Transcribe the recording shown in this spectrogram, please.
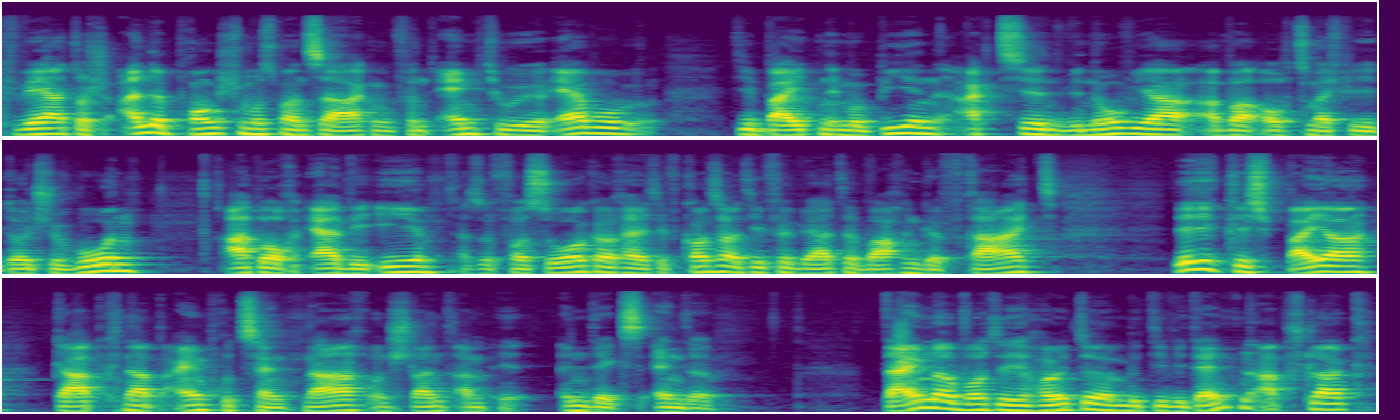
quer durch alle Branchen, muss man sagen, von M2 Aero, die beiden Immobilienaktien, Vinovia, aber auch zum Beispiel die Deutsche Wohnen, aber auch RWE, also Versorger, relativ konservative Werte waren gefragt. Lediglich Bayer gab knapp 1% nach und stand am Indexende. Daimler wurde heute mit Dividendenabschlag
